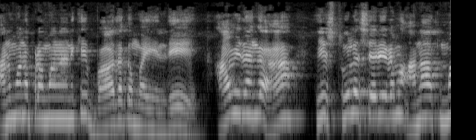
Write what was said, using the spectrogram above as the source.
అనుమాన ప్రమాణానికి బాధకమైంది. ఆ విధంగా ఈ స్థూల శరీరం అనాత్మ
